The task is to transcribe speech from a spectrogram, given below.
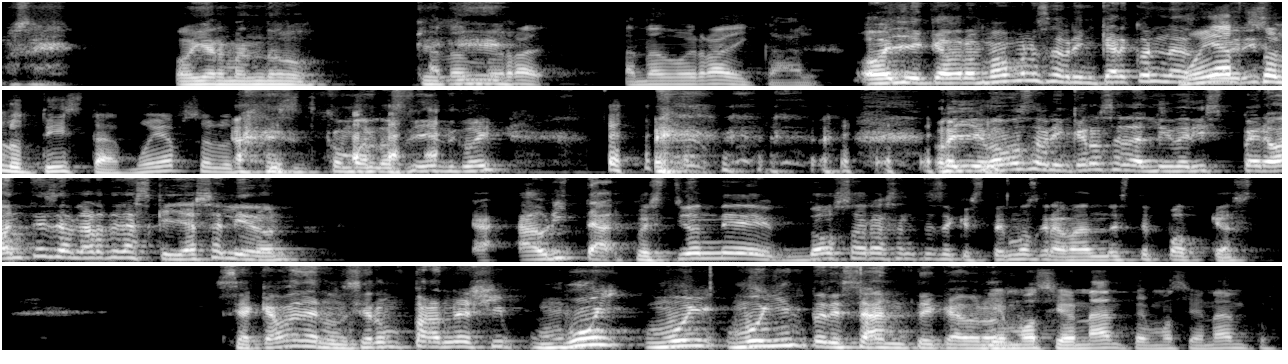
pues. Oye, Armando. ¿qué, Andas qué? muy, andas muy radical. Oye, cabrón, vámonos a brincar con las. Muy absolutista, muy absolutista. como los Sid, güey. Oye, vamos a brincarnos a las liveries, pero antes de hablar de las que ya salieron, ahorita, cuestión de dos horas antes de que estemos grabando este podcast, se acaba de anunciar un partnership muy, muy, muy interesante, y cabrón. emocionante, emocionante.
